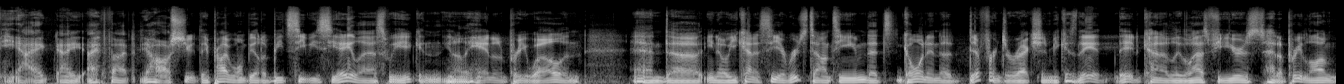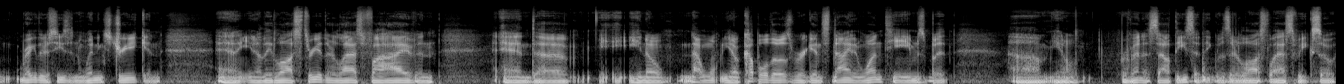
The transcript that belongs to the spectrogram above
yeah, I, I, I thought, oh shoot, they probably won't be able to beat CVCA last week, and you know they handled them pretty well, and and uh, you know you kind of see a Rootstown team that's going in a different direction because they had they had kind of the last few years had a pretty long regular season winning streak, and and you know they lost three of their last five, and and uh, you know now you know a couple of those were against nine and one teams, but um, you know Ravenna Southeast, I think, was their loss last week. So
